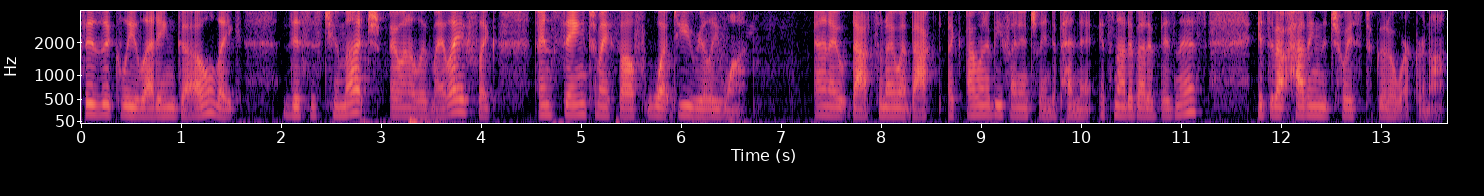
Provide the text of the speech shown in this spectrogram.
physically letting go like this is too much i want to live my life like and saying to myself what do you really want and I, that's when i went back like i want to be financially independent it's not about a business it's about having the choice to go to work or not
